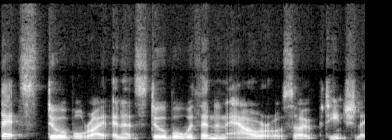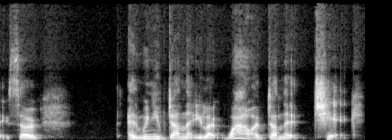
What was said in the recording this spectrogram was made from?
that's doable right? And it's doable within an hour or so potentially. So and when you've done that you're like wow i've done that check.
